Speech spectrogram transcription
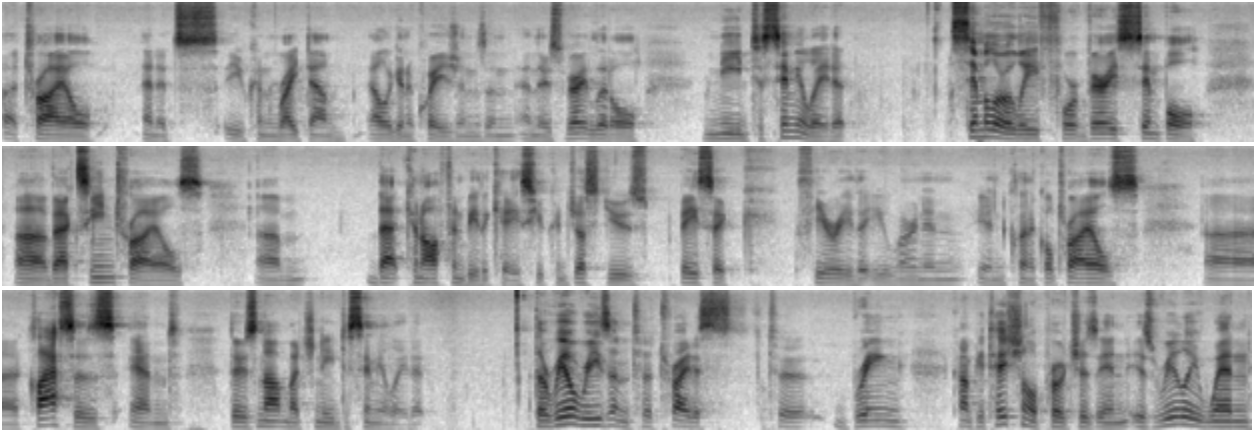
a trial and it's, you can write down elegant equations, and, and there's very little need to simulate it. Similarly, for very simple uh, vaccine trials, um, that can often be the case. You can just use basic theory that you learn in, in clinical trials uh, classes, and there's not much need to simulate it. The real reason to try to, to bring computational approaches in is really when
